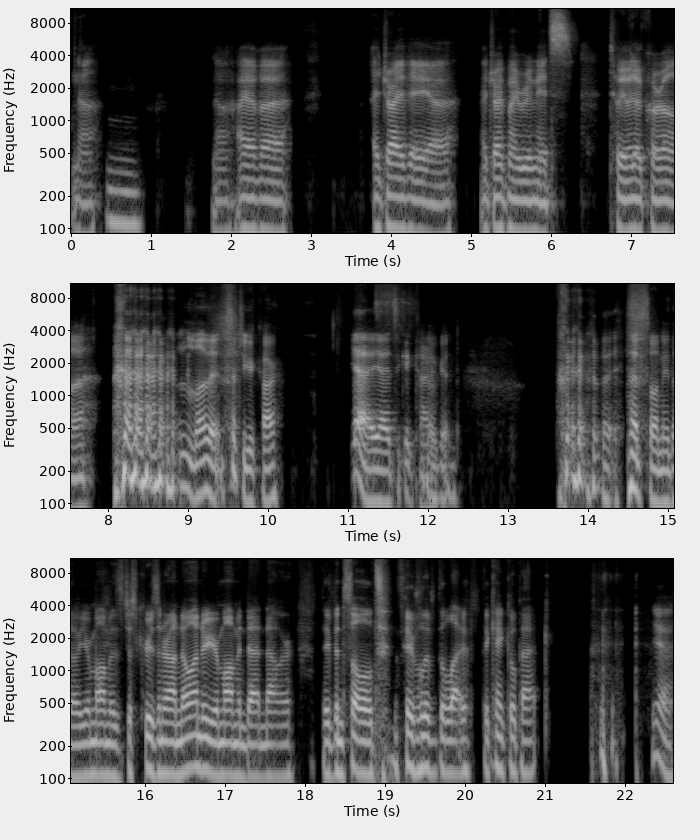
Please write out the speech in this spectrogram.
No, Mm. no. I have a. I drive a. Uh, I drive my roommate's Toyota Corolla. Love it. Such a good car. yeah, yeah, it's a good car. So good. but That's funny though. Your mom is just cruising around. No wonder your mom and dad now are they've been sold. they've lived the life. They can't go back. yeah,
